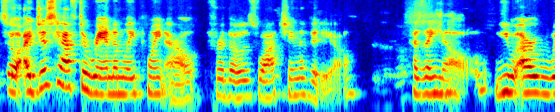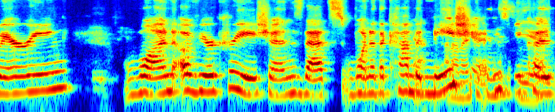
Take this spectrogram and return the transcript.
So I just have to randomly point out for those watching the video, because I know you are wearing one of your creations. That's one of the combinations because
